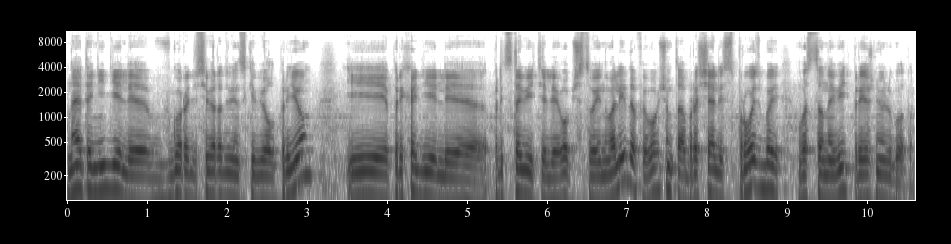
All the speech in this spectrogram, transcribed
На этой неделе в городе Северодвинске вел прием, и приходили представители общества инвалидов и, в общем-то, обращались с просьбой восстановить прежнюю льготу.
